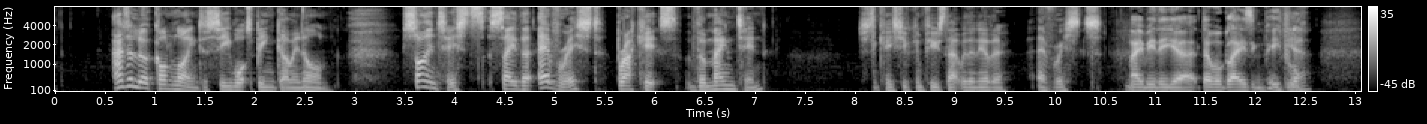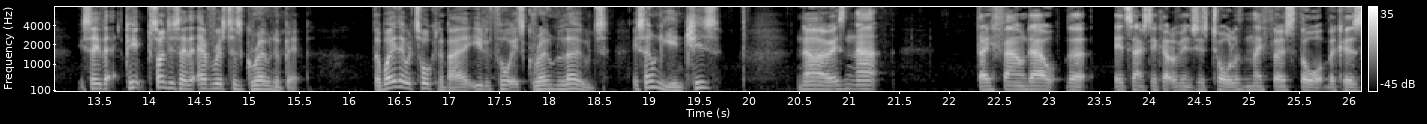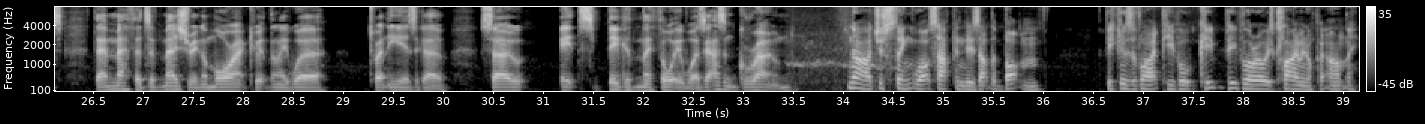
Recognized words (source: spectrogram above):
Had a look online to see what's been going on. Scientists say that Everest, brackets, the mountain, just in case you've confused that with any other Everests, Maybe the uh, double glazing people. Yeah. You say that pe- scientists say that Everest has grown a bit. The way they were talking about it, you'd have thought it's grown loads. It's only inches. No, isn't that? They found out that it's actually a couple of inches taller than they first thought because their methods of measuring are more accurate than they were 20 years ago. So it's bigger than they thought it was. It hasn't grown. No, I just think what's happened is at the bottom, because of like people, keep, people are always climbing up it, aren't they?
